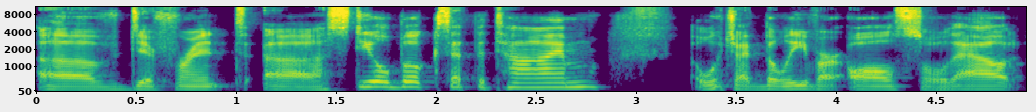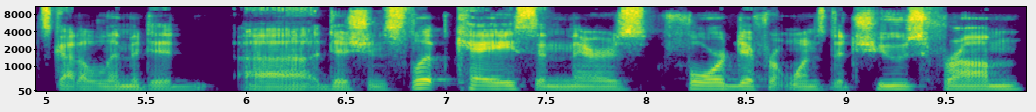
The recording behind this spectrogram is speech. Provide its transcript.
of different uh steel books at the time which I believe are all sold out. It's got a limited uh, edition slipcase, and there's four different ones to choose from.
